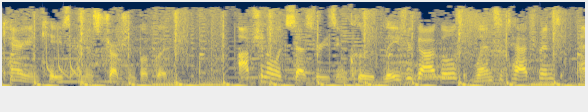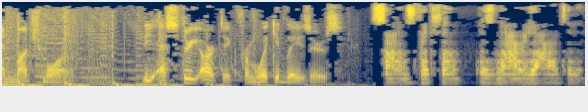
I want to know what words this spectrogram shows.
carrying case, and instruction booklet. Optional accessories include laser goggles, lens attachments, and much more. The S3 Arctic from Wicked Lasers. Science fiction is now reality.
